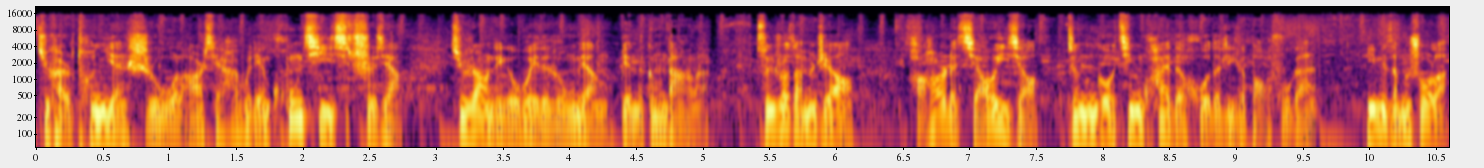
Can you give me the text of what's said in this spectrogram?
就开始吞咽食物了，而且还会连空气一起吃下，就让这个胃的容量变得更大了。所以说，咱们只要好好的嚼一嚼，就能够尽快的获得这个饱腹感。因为咱们说了，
